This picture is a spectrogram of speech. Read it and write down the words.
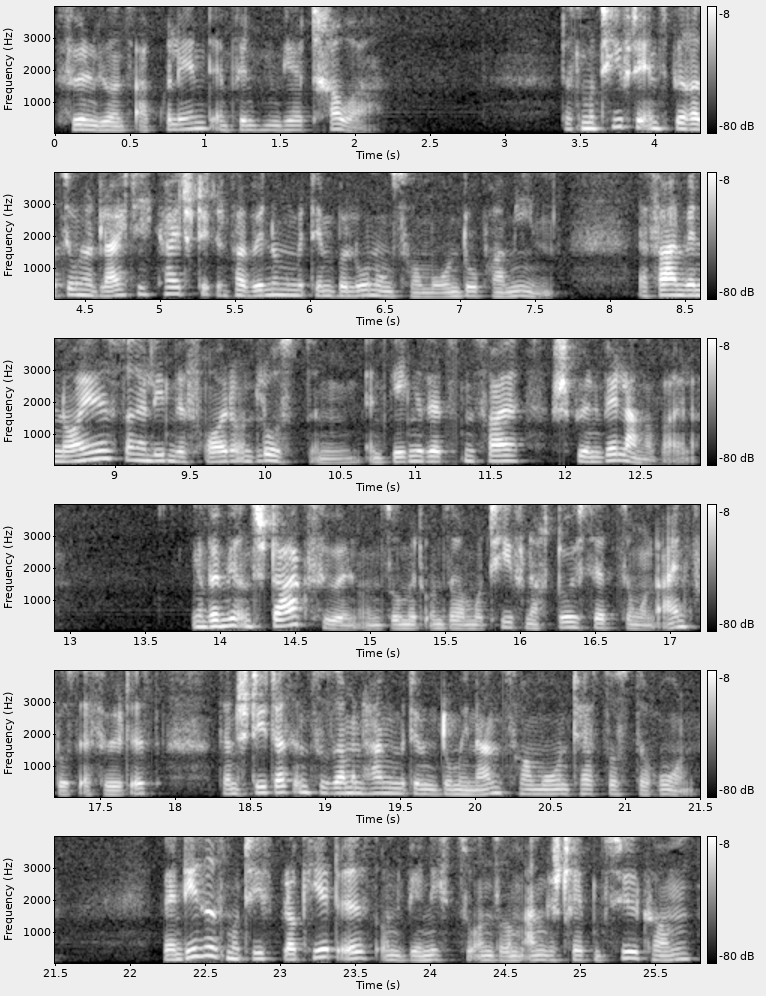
Fühlen wir uns abgelehnt, empfinden wir Trauer. Das Motiv der Inspiration und Leichtigkeit steht in Verbindung mit dem Belohnungshormon Dopamin. Erfahren wir Neues, dann erleben wir Freude und Lust. Im entgegengesetzten Fall spüren wir Langeweile. Und wenn wir uns stark fühlen und somit unser Motiv nach Durchsetzung und Einfluss erfüllt ist, dann steht das im Zusammenhang mit dem Dominanzhormon Testosteron. Wenn dieses Motiv blockiert ist und wir nicht zu unserem angestrebten Ziel kommen,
